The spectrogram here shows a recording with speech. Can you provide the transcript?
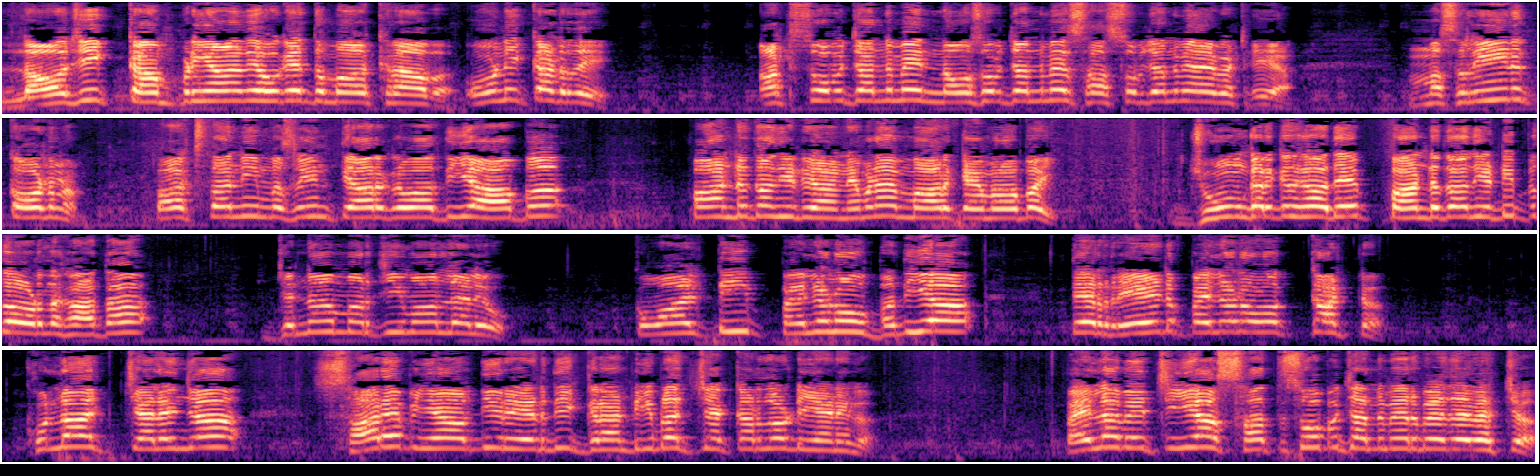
ਲਓ ਜੀ, ਕੰਪਨੀਆਂ ਵਾਲਿਆਂ ਦੇ ਹੋ ਗਏ ਦਿਮਾਗ ਖਰਾਬ। ਉਹ ਨਹੀਂ ਘਟਦੇ। 895 995 795 ਆਏ ਬੈਠੇ ਆ। ਮਸਲੀਨ ਕਾਟਨ, ਪਾਕਿਸਤਾਨੀ ਮਸਲੀਨ ਤਿਆਰ ਕਰਵਾਤੀ ਆਪ। ਪੰਡਤਾਂ ਦੀ ਡਿਜ਼ਾਈਨ ਨੇ ਬਣਾਇਆ, ਮਾਰ ਕੈਮਰਾ ਭਾਈ। ਜ਼ੂਮ ਕਰਕੇ ਦਿਖਾ ਦੇ, ਪੰਡਤਾਂ ਦੀ ਏਡੀ ਭਦੌੜ ਦਿਖਾਤਾ ਜਿੰਨਾ ਮਰਜ਼ੀ ਮਾਨ ਲੈ ਲਿਓ। ਕੁਆਲਿਟੀ ਪਹਿਲਾਂ ਨਾਲੋਂ ਵਧੀਆ ਤੇ ਰੇਟ ਪਹਿਲਾਂ ਨਾਲੋਂ ਘੱਟ। ਖੁੱਲਾ ਚੈਲੰਜ ਆ। ਸਾਰੇ ਪੰਜਾਬ ਦੀ ਰੇਟ ਦੀ ਗਾਰੰਟੀ ਬਲਾ ਚੈੱਕ ਕਰ ਲਓ ਡਿਜ਼ਾਈਨਿੰਗ ਪਹਿਲਾਂ ਵੇਚੀ ਆ 795 ਰੁਪਏ ਦੇ ਵਿੱਚ।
